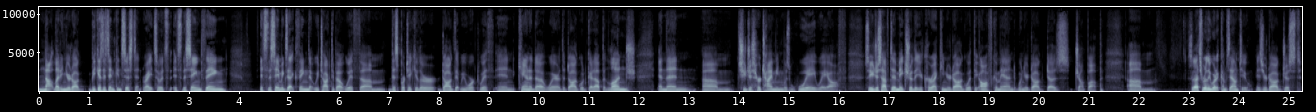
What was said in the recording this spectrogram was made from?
not letting your dog because it's inconsistent, right? So it's it's the same thing. It's the same exact thing that we talked about with um, this particular dog that we worked with in Canada, where the dog would get up and lunge, and then um, she just her timing was way way off. So you just have to make sure that you're correcting your dog with the off command when your dog does jump up. Um, so that's really what it comes down to is your dog just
